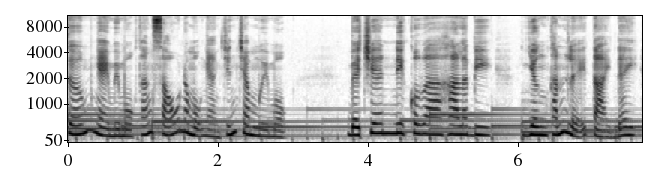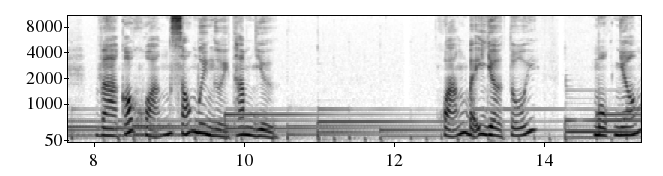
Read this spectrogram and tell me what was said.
sớm ngày 11 tháng 6 năm 1911, bề trên Nicola Halabi dân thánh lễ tại đây và có khoảng 60 người tham dự. Khoảng 7 giờ tối, một nhóm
